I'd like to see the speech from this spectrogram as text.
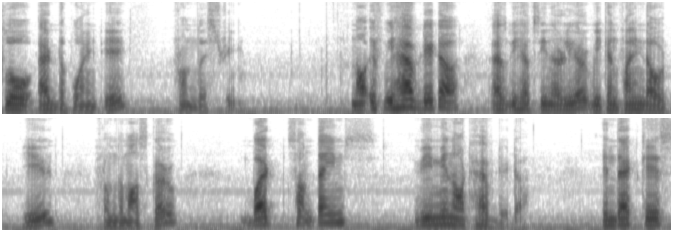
flow at the point A from the stream. Now, if we have data as we have seen earlier we can find out yield from the mass curve, but sometimes we may not have data. In that case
